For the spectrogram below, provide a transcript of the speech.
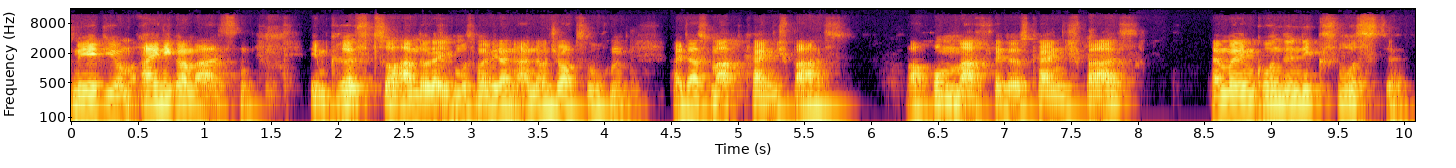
Medium einigermaßen im Griff zu haben, oder ich muss mal wieder einen anderen Job suchen, weil das macht keinen Spaß. Warum machte das keinen Spaß? Weil man im Grunde nichts wusste.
